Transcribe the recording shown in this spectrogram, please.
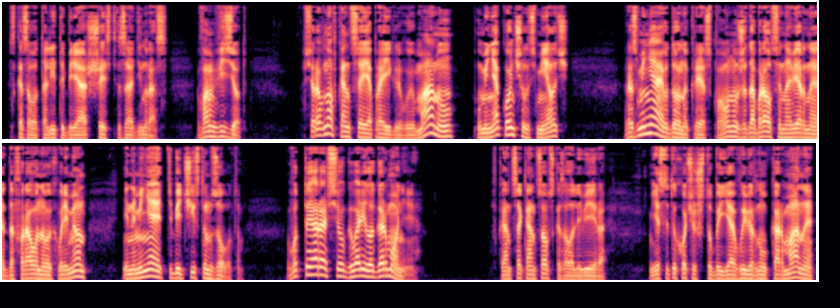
— сказала Талита, беря шесть за один раз. «Вам везет. Все равно в конце я проигрываю. Ману, у меня кончилась мелочь. Разменяю Дона Креспо. Он уже добрался, наверное, до фараоновых времен и наменяет тебе чистым золотом. Вот ты, Арасио, говорил о гармонии». «В конце концов», — сказал Оливейра, — «если ты хочешь, чтобы я вывернул карманы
